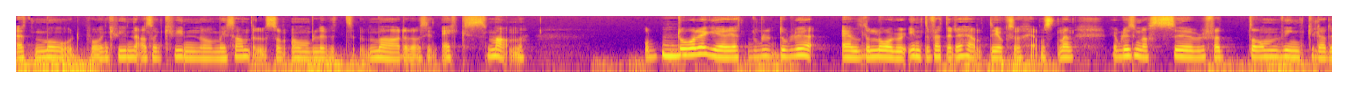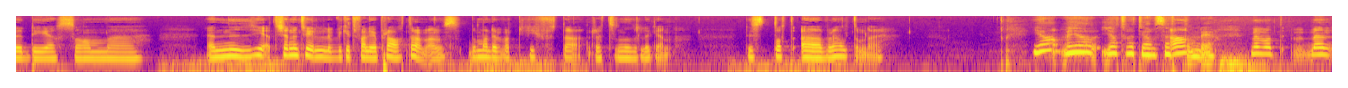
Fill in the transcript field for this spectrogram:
ett mord på en kvinna, alltså en kvinnomisshandel som hon blivit mördad av sin exman. Och Mm. då reagerade jag, då, då blev jag eld och lågor, inte för att det hade hänt, det är också hemskt, men jag blev så himla sur för att de vinklade det som eh, en nyhet. Känner du till vilket fall jag pratar om ens? De hade varit gifta rätt så nyligen. Det stått överallt om det här. Ja, men jag, jag tror att jag har sett Ja. om det. Men, men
